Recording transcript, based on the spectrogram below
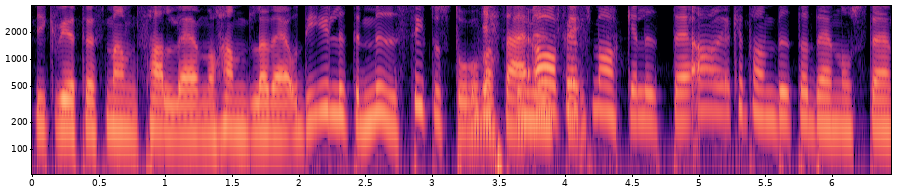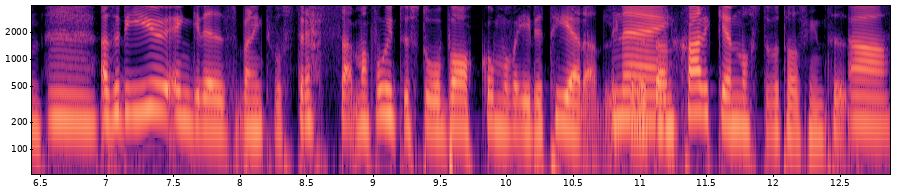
gick vi ut till Östermalmshallen och handlade och det är ju lite mysigt att stå och vara såhär, ja ah, får jag smaka lite, ja ah, jag kan ta en bit av den osten. Mm. Alltså det är ju en grej som man inte får stressa, man får ju inte stå bakom och vara irriterad liksom, utan charken måste få ta sin tid. Ja.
